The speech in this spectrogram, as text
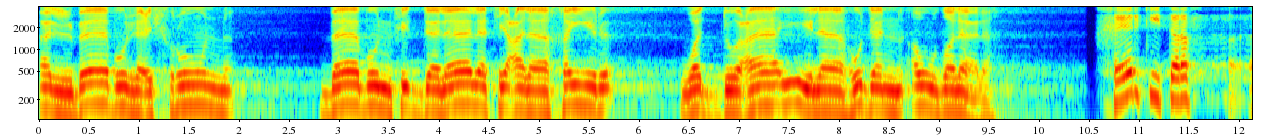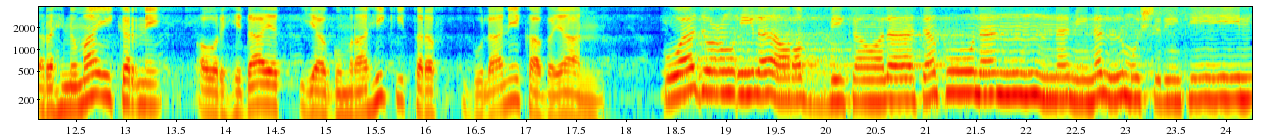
الباب العشرون باب في الدلالة على خير والدعاء إلى هدى أو ضلالة. خیر کی طرف رہنمائی کرنے اور ہدایت یا گمراہی کی طرف بلانے کا بیان۔ وادع إلى ربك ولا تكونن من المشركين۔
